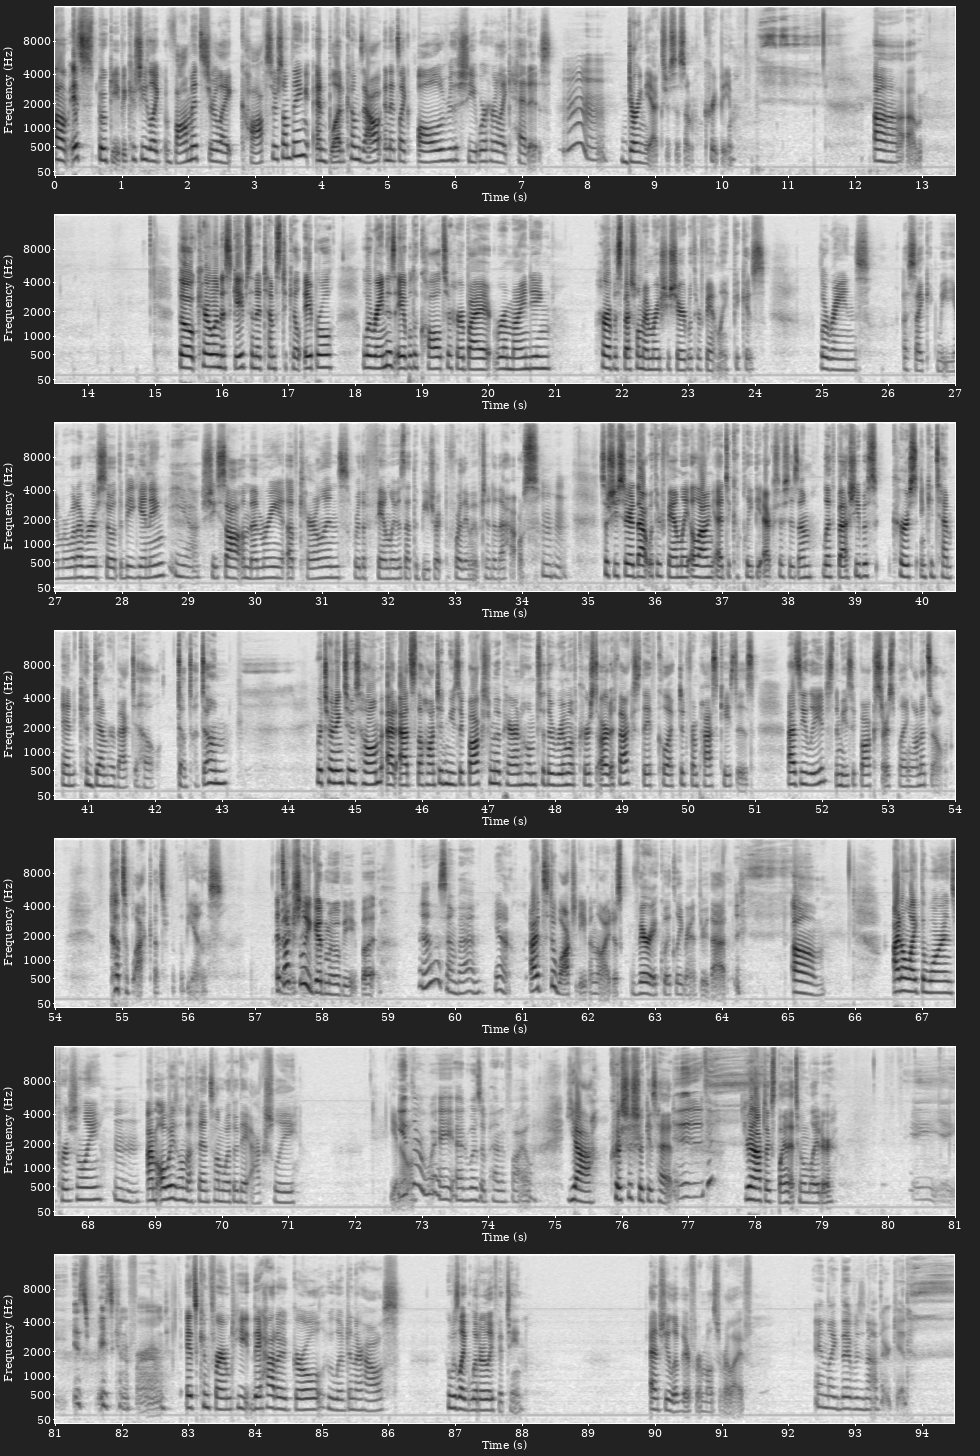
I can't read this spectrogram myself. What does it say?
um, it's spooky because she like vomits or like coughs or something, and blood comes out, and it's like all over the sheet where her like head is during the exorcism. Creepy. Um. Though Carolyn escapes and attempts to kill April, Lorraine is able to call to her by reminding her of a special memory she shared with her family because Lorraine's a psychic medium or whatever. So at the beginning, Yeah. she saw a memory of Carolyn's where the family was at the beach right before they moved into the house. Mm-hmm. So she shared that with her family, allowing Ed to complete the exorcism, lift Bathsheba's curse, and, contem- and condemn her back to hell. Dun dun dun. Returning to his home, Ed adds the haunted music box from the Perron home to the room of cursed artifacts they've collected from past cases. As he leaves, the music box starts playing on its own. Cut to black. That's where the movie ends. It's Amazing. actually a good movie, but It doesn't sound bad. yeah, I'd still watch it even though I just very quickly ran through that. um, I don't like the Warrens personally. Mm-hmm. I'm always on the fence on whether they actually, you know. Either way, Ed was a pedophile. Yeah, Chris just shook his head. You're gonna have to explain that to him later. It's it's confirmed. It's confirmed. He they had a girl who lived in their house, who was like literally 15, and she lived there for most of her life. And like that was not their kid.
